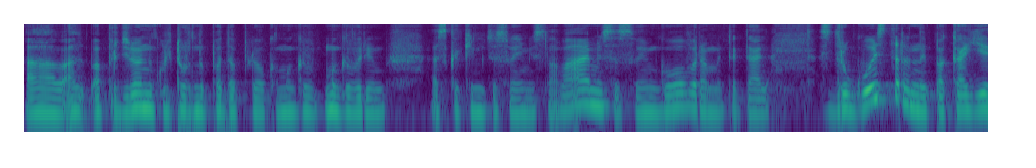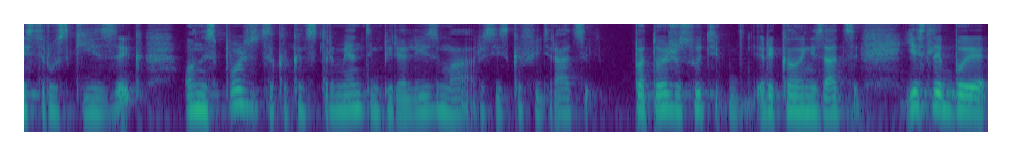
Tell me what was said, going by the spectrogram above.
а, определенную культурную подоплеку. Мы, мы говорим с какими-то своими словами, со своим говором и так далее. С другой стороны, пока есть русский язык, он используется как инструмент империализма Российской Федерации по той же сути реколонизации. Если бы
